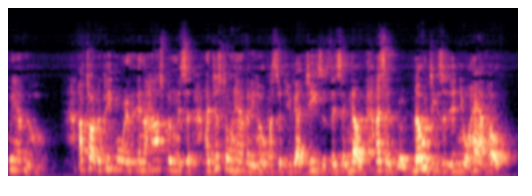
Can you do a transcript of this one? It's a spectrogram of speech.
We have no hope. I've talked to people in, in the hospital and they said, I just don't have any hope. I said, You got Jesus? They say, No. I said, No, Jesus, and you'll have hope.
